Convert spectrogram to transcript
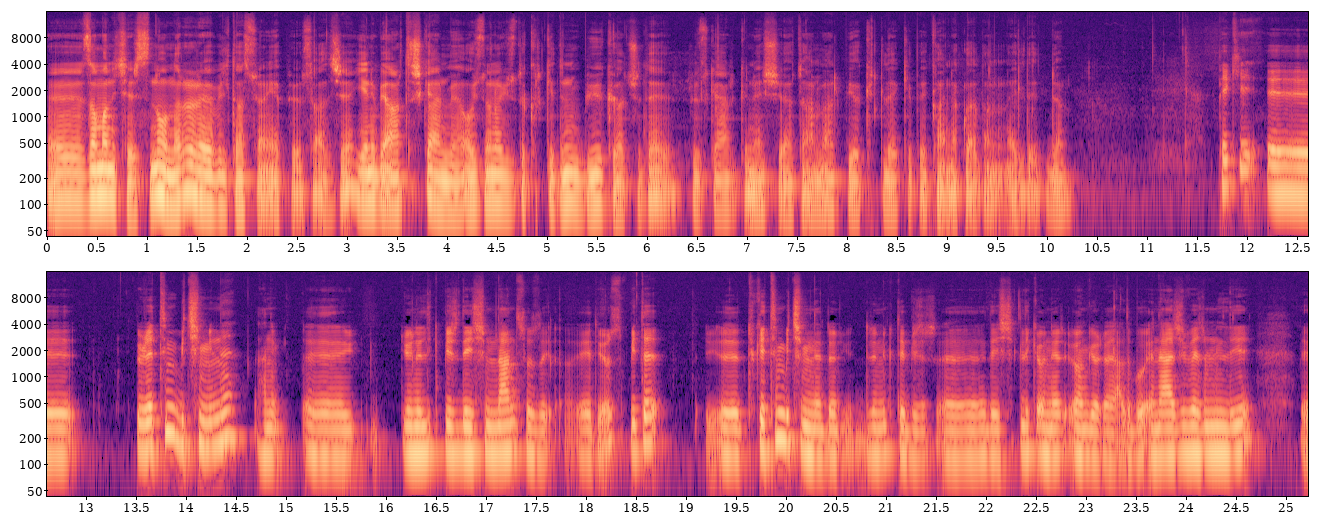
E, zaman içerisinde onlara rehabilitasyon yapıyor sadece. Yeni bir artış gelmiyor. O yüzden o yüzde 47'nin büyük ölçüde rüzgar, güneş, jeotermal, biyokütle gibi kaynaklardan elde ediliyor. Peki e, üretim biçimini hani e, yönelik bir değişimden söz ediyoruz. Bir de e, tüketim biçimine dön- dönük de bir e, değişiklik öner öngörüyor herhalde. Bu enerji verimliliği e,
